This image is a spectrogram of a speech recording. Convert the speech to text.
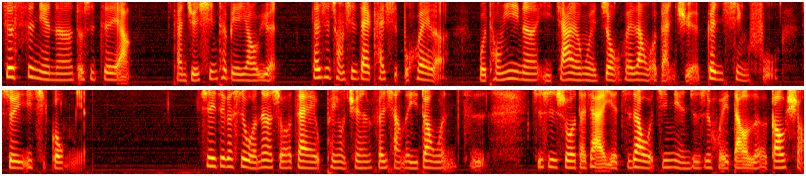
这四年呢都是这样，感觉心特别遥远。但是从现在开始不会了。我同意呢，以家人为重，会让我感觉更幸福，所以一起共勉。所以这个是我那时候在朋友圈分享的一段文字。就是说，大家也知道，我今年就是回到了高雄，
